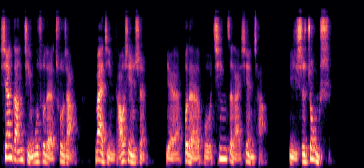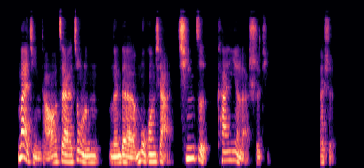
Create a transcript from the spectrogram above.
香港警务处的处长麦景涛先生也不得不亲自来现场，以示重视。麦景涛在众人人的目光下亲自勘验了尸体，但是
